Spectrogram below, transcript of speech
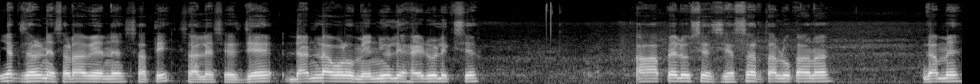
એક જણને ચડાવી અને સાથી ચાલે છે. જે ડાંડલાવાળું મેન્યુઅલી હાઇડ્રોલિક છે. આ આપેલું છે જેસર તાલુકાના ગામે.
